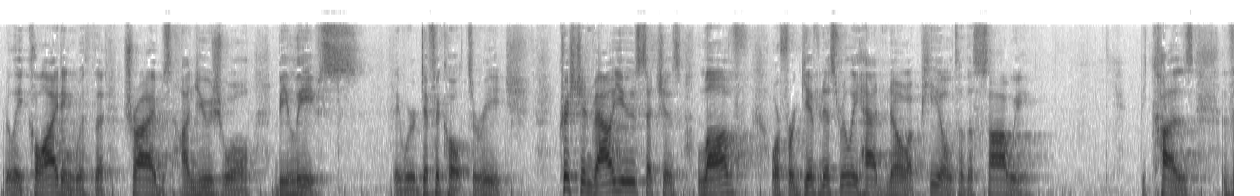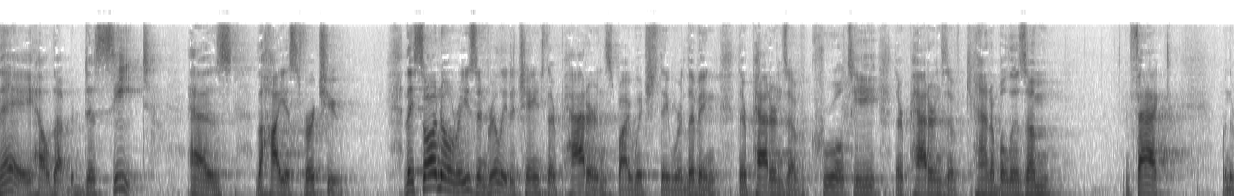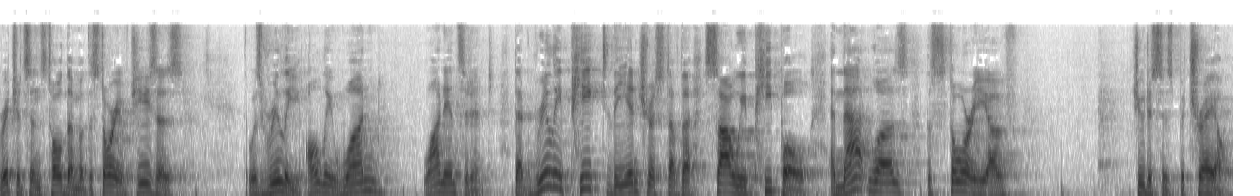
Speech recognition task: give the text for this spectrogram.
really colliding with the tribe's unusual beliefs. They were difficult to reach. Christian values such as love or forgiveness really had no appeal to the Sawi because they held up deceit as the highest virtue. They saw no reason really to change their patterns by which they were living, their patterns of cruelty, their patterns of cannibalism. In fact, when the Richardsons told them of the story of Jesus, there was really only one, one incident that really piqued the interest of the Sawi people, and that was the story of Judas's betrayal.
